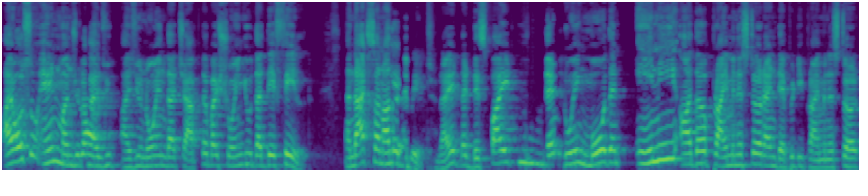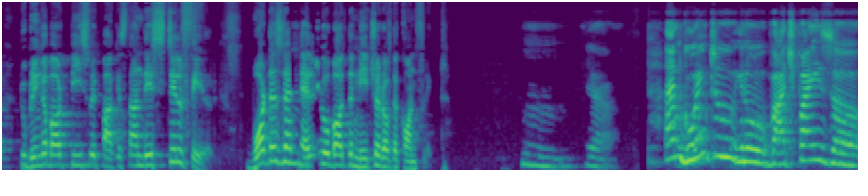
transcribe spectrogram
I also end manjula as you as you know in that chapter by showing you that they failed. And that's another yeah. debate right? That despite mm-hmm. them doing more than any other prime minister and deputy prime minister to bring about peace with pakistan they still failed. What does that mm-hmm. tell you about the nature of the conflict? Mm, yeah and going to you know vajpayee's uh,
